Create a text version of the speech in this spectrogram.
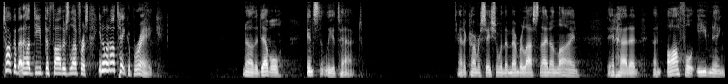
talk about how deep the Father's love for us. You know what? I'll take a break." No, the devil instantly attacked. I had a conversation with a member last night online. They had had a, an awful evening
